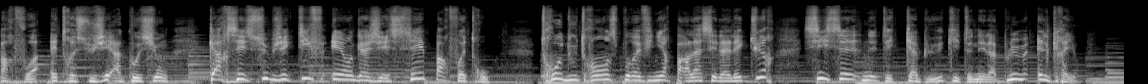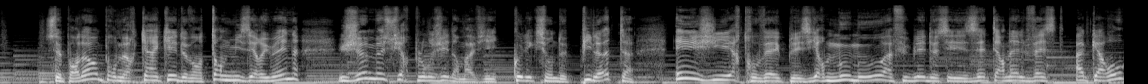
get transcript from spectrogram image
parfois être sujet à caution, car c'est subjectif et engagé, c'est parfois trop. Trop d'outrance pourrait finir par lasser la lecture si ce n'était Cabu qui tenait la plume et le crayon. Cependant, pour me requinquer devant tant de misère humaine, je me suis replongé dans ma vieille collection de pilotes et j'y ai retrouvé avec plaisir Momo affublé de ses éternelles vestes à carreaux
